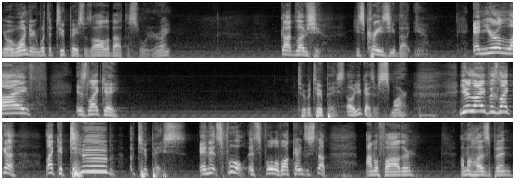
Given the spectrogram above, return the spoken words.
You were wondering what the toothpaste was all about this morning, right? God loves you, He's crazy about you. And your life is like a tube of toothpaste. Oh, you guys are smart. Your life is like a like a tube of toothpaste. And it's full. It's full of all kinds of stuff. I'm a father. I'm a husband.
